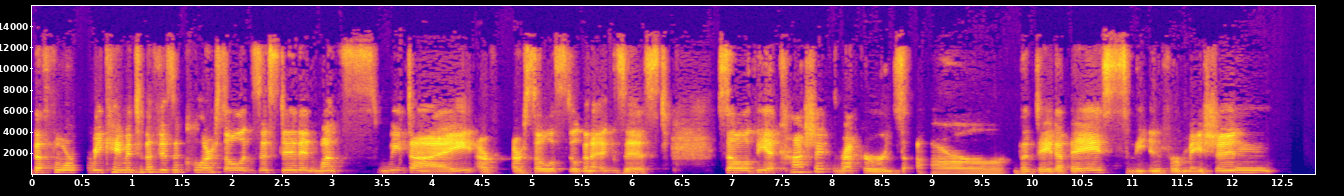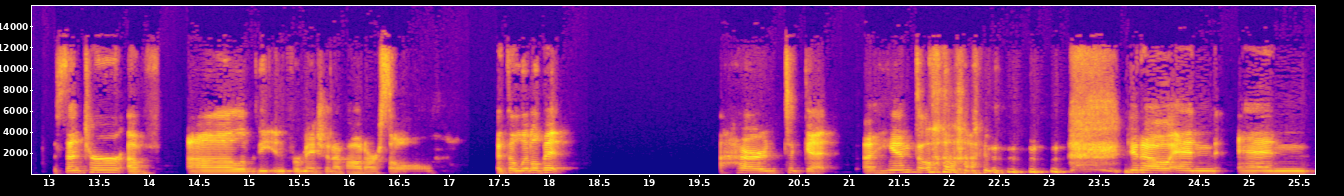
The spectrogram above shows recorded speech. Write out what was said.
before we came into the physical, our soul existed, and once we die, our, our soul is still going to exist. So the Akashic records are the database, the information center of all of the information about our soul. It's a little bit hard to get a handle on, you know, and and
